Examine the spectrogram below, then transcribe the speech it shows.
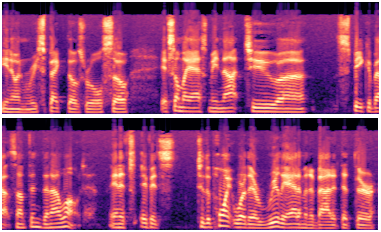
you know, and respect those rules. So if somebody asks me not to uh, speak about something, then I won't. And if if it's to the point where they're really adamant about it, that they're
